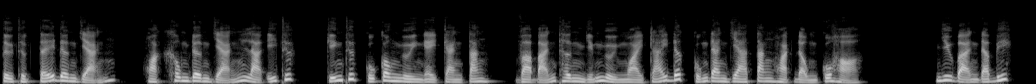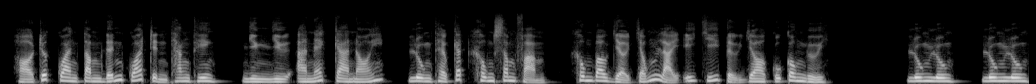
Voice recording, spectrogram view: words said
từ thực tế đơn giản, hoặc không đơn giản là ý thức, kiến thức của con người ngày càng tăng, và bản thân những người ngoài trái đất cũng đang gia tăng hoạt động của họ. Như bạn đã biết, họ rất quan tâm đến quá trình thăng thiên, nhưng như Aneka nói, luôn theo cách không xâm phạm, không bao giờ chống lại ý chí tự do của con người. Luôn luôn, luôn luôn,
